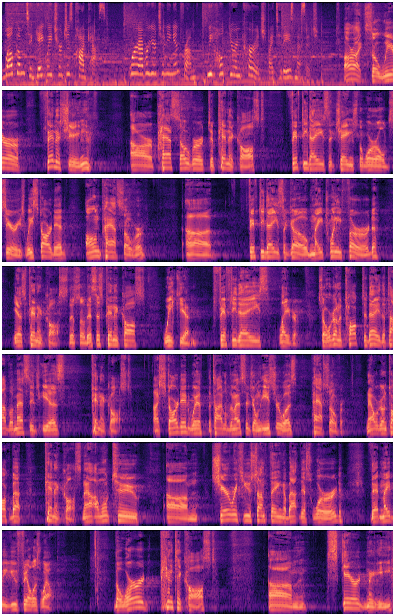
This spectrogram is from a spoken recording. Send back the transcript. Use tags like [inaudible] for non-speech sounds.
Welcome to Gateway Church's podcast. Wherever you're tuning in from, we hope you're encouraged by today's message. All right, so we're finishing our Passover to Pentecost 50 Days That Changed the World series. We started on Passover uh, 50 days ago, May 23rd is Pentecost. So this is Pentecost weekend, 50 days later. So we're going to talk today. The title of the message is Pentecost. I started with the title of the message on Easter was Passover. Now we're going to talk about Pentecost. Now I want to um, share with you something about this word that maybe you feel as well. The word Pentecost um, scared me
